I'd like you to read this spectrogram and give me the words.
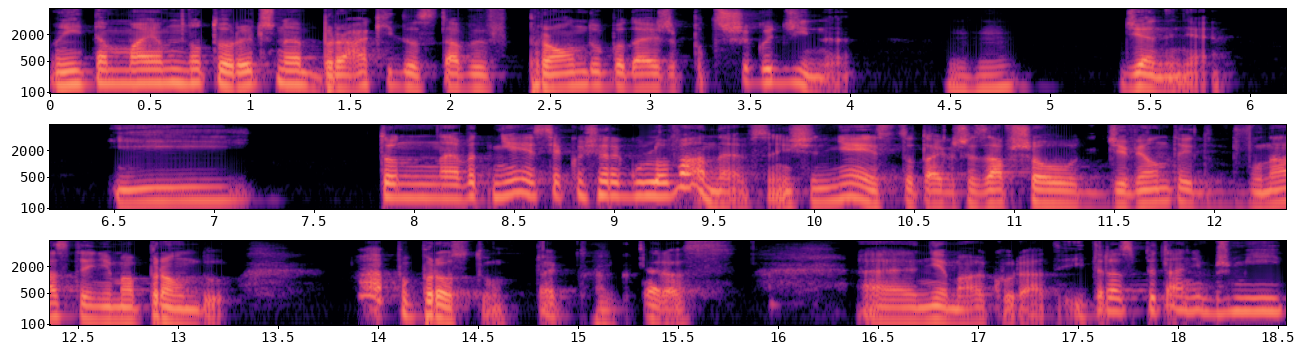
Oni tam mają notoryczne braki dostawy w prądu bodajże po 3 godziny mhm. dziennie. I to nawet nie jest jakoś regulowane. W sensie nie jest to tak, że zawsze o 9 do 12 nie ma prądu. A po prostu, tak, tak. teraz e, nie ma akurat. I teraz pytanie brzmi,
